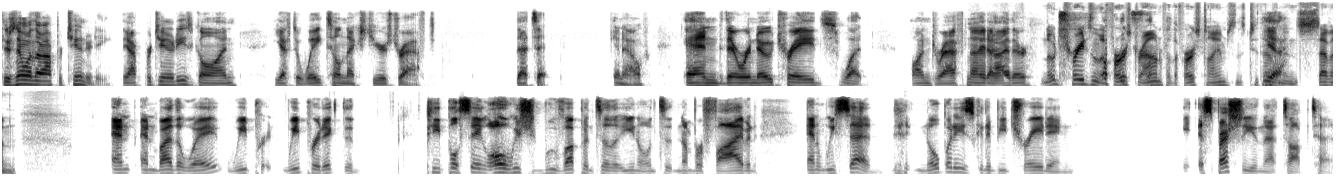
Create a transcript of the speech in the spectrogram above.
there's no other opportunity. The opportunity's gone. You have to wait till next year's draft. That's it. You know, and there were no trades. What on draft night either? No trades in the first round for the first time since 2007. And and by the way, we pre- we predicted people saying, "Oh, we should move up into the you know into number five, and and we said nobody's going to be trading, especially in that top ten.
